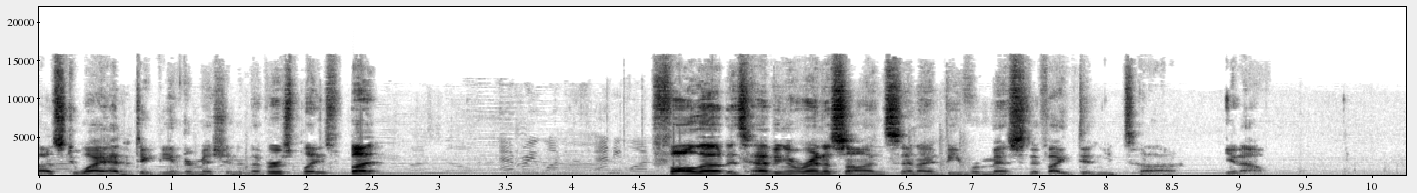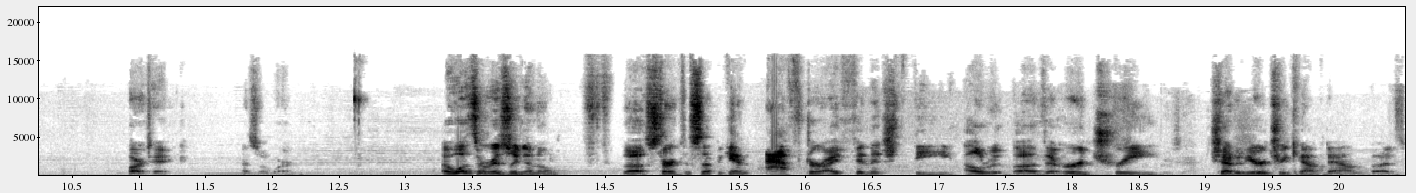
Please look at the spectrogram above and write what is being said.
as to why I had to take the intermission in the first place, but Fallout is having a renaissance, and I'd be remiss if I didn't, uh, you know, partake, as it were. I was originally going to uh, start this up again after I finished the uh, the Erdtree Shadow of the Erdtree countdown, but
